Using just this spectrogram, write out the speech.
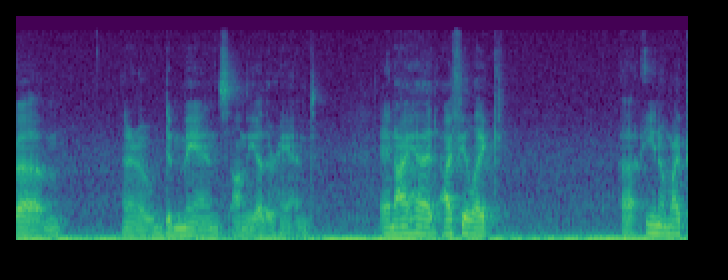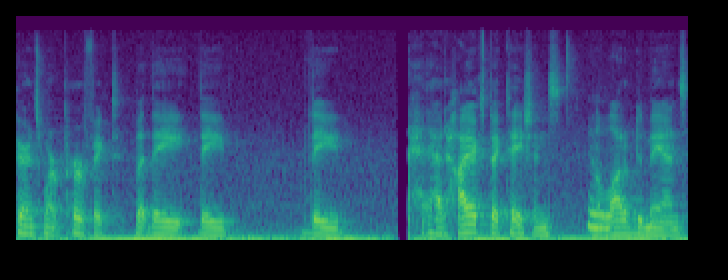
um i don't know demands on the other hand and i had i feel like uh, you know my parents weren't perfect but they they they had high expectations and a Mm. lot of demands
